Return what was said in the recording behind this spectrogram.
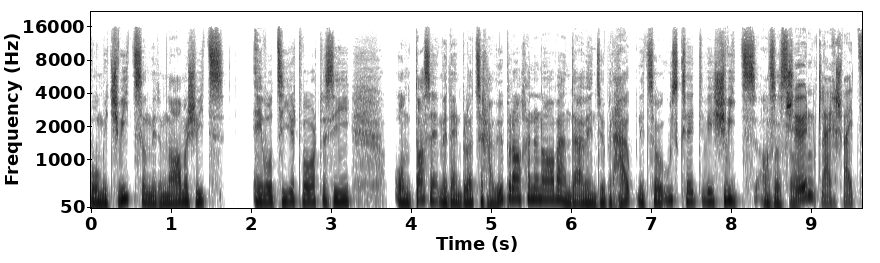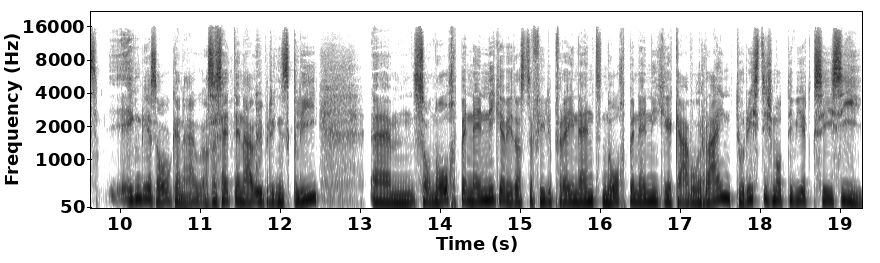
die mit Schweiz und mit dem Namen Schweiz evoziert worden sind. Und das hat man dann plötzlich auch überall können anwenden, auch wenn es überhaupt nicht so aussieht wie Schweiz. Also so, Schön gleich Schweiz. Irgendwie so, genau. Also es hat dann auch übrigens gleich ähm, so Nachbenennungen, wie das der Philipp Frey nennt, Nachbenennungen gegeben, die rein touristisch motiviert waren.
